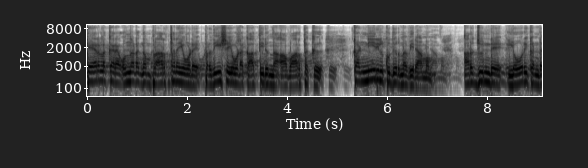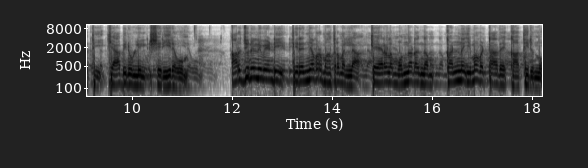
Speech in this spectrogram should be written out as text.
കേരളക്കര ഒന്നടങ്കം പ്രാർത്ഥനയോടെ പ്രതീക്ഷയോടെ കാത്തിരുന്ന ആ വാർത്തക്ക് കണ്ണീരിൽ കുതിർന്ന വിരാമം. അർജുന്റെ ലോറി കണ്ടെത്തി ക്യാബിനുള്ളിൽ ശരീരവും. അർജുനന് വേണ്ടി തിരഞ്ഞവർ മാത്രമല്ല കേരളം ഒന്നടങ്കം കണ്ണ് ഇമവെട്ടാതെ കാത്തിരുന്നു.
